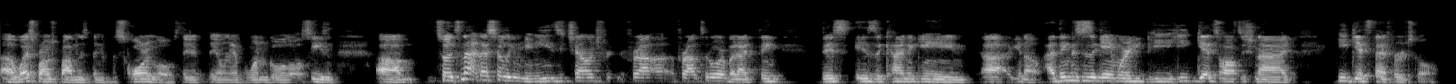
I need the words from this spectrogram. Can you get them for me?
Uh, West Brom's problem has been scoring goals. They, they only have one goal all season. Um, so it's not necessarily going to be an easy challenge for for, for Altidore, but I think this is the kind of game. Uh, you know, I think this is a game where he he, he gets off the schneid, he gets that first goal.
